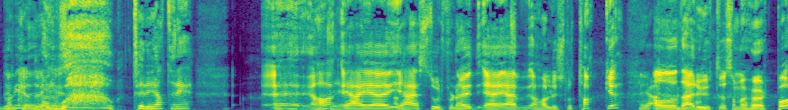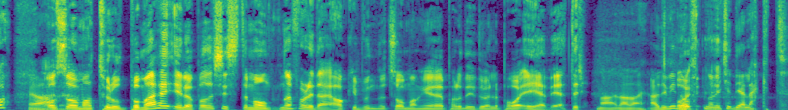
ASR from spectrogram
Du Han vinner kødder. Wow! Tre av tre. Eh, ja, jeg, jeg er storfornøyd. Jeg, jeg har lyst til å takke Ja. alle der ute som har hørt på, Ja. og som har trodd på meg i løpet av de siste månedene. Fordi jeg har ikke vunnet så mange parodidueller på evigheter. Nei, nei, nei. nei du vinner ofte når det ikke er dialekt.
